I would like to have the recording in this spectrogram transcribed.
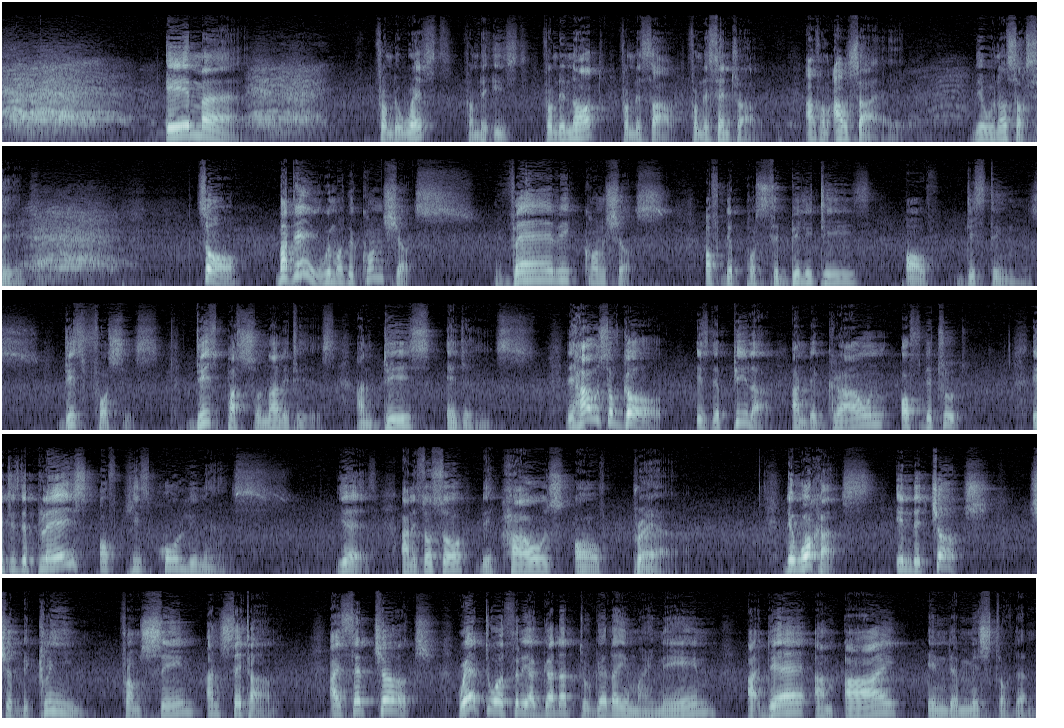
Amen from the west, from the east, from the north, from the south, from the central, and from outside. They will not succeed. So, but then we must be conscious, very conscious of the possibilities of these things, these forces, these personalities, and these agents. The house of God is the pillar and the ground of the truth. It is the place of his holiness. Yes. And it's also the house of prayer. The workers in the church should be clean from sin and Satan. I said, church, where two or three are gathered together in my name, there am I in the midst of them.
